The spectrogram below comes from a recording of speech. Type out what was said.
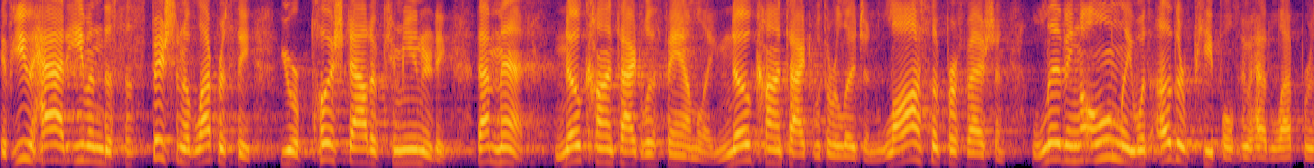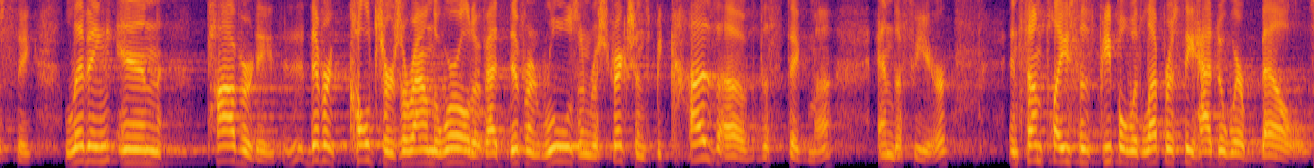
if you had even the suspicion of leprosy, you were pushed out of community. That meant no contact with family, no contact with religion, loss of profession, living only with other people who had leprosy, living in poverty. Different cultures around the world have had different rules and restrictions because of the stigma and the fear. In some places, people with leprosy had to wear bells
